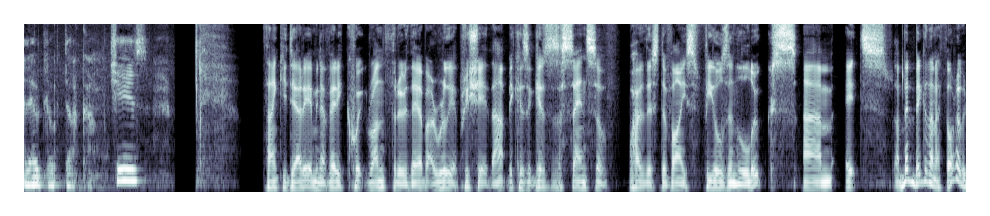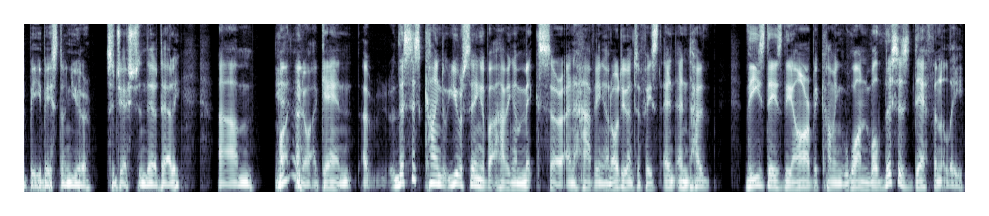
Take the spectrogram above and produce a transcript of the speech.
at outlook.com. Cheers. Thank you, Derry. I mean, a very quick run through there, but I really appreciate that because it gives us a sense of how this device feels and looks. Um, it's a bit bigger than I thought it would be based on your suggestion there, Derry. Um, but, Yeah. you know, again, uh, this is kind of, you were saying about having a mixer and having an audio interface and, and how these days they are becoming one. Well, this is definitely,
